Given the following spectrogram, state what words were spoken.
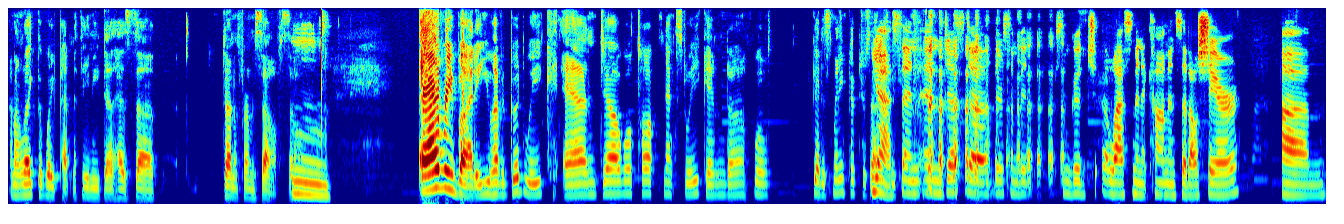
and I like the way Pat Metheny has uh, done it for himself. So Mm, everybody, you have a good week, and uh, we'll talk next week, and uh, we'll get as many pictures out. yes, as we and and just uh, there's some bit, some good uh, last minute comments that I'll share. Um,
